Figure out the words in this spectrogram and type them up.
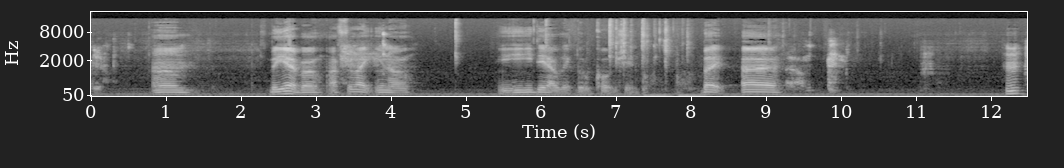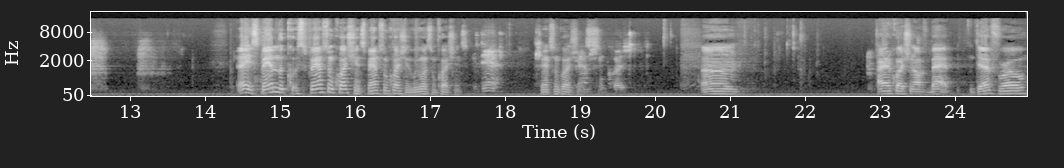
Yeah. Um, but yeah, bro. I feel like you know, he he did have like little cult and shit. But uh, Um, hey, spam the spam some questions. Spam some questions. We want some questions. yeah, Spam some questions. some questions. Um, I got a question off bat. Death Row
